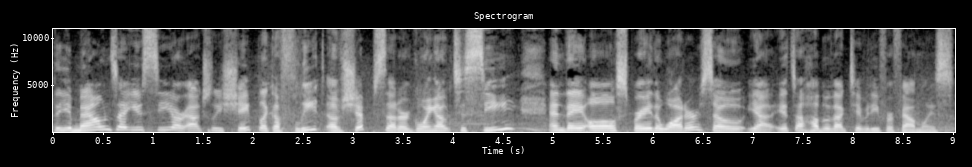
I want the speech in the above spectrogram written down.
the mounds that you see are actually shaped like a fleet of ships that are going out to sea, and they all spray the water. So, yeah, it's a hub of activity for families.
